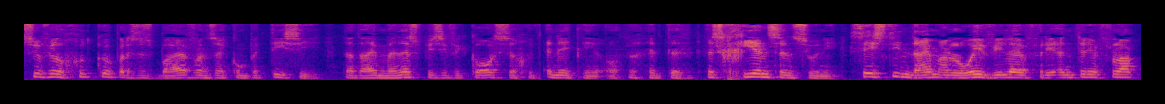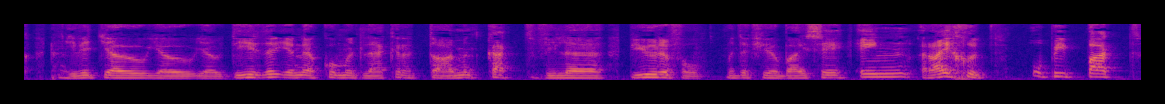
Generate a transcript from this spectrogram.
soveel goedkoper is as baie van sy kompetisie dat hy minder spesifikasies goed in het nie. Dit is geen sin so nie. 16 duim alloy wiele vir die intree vlak. Jy weet jou jou jou dierder ene kom met lekker diamond cut wiele, beautiful, moet ek vir jou by sê. En ry goed op die pad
